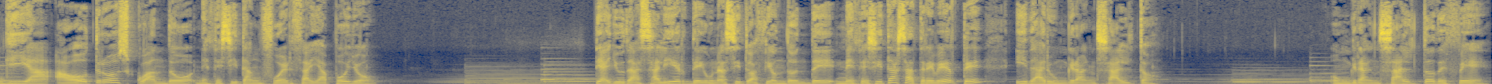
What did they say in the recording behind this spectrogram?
Guía a otros cuando necesitan fuerza y apoyo. Te ayuda a salir de una situación donde necesitas atreverte y dar un gran salto. Un gran salto de fe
